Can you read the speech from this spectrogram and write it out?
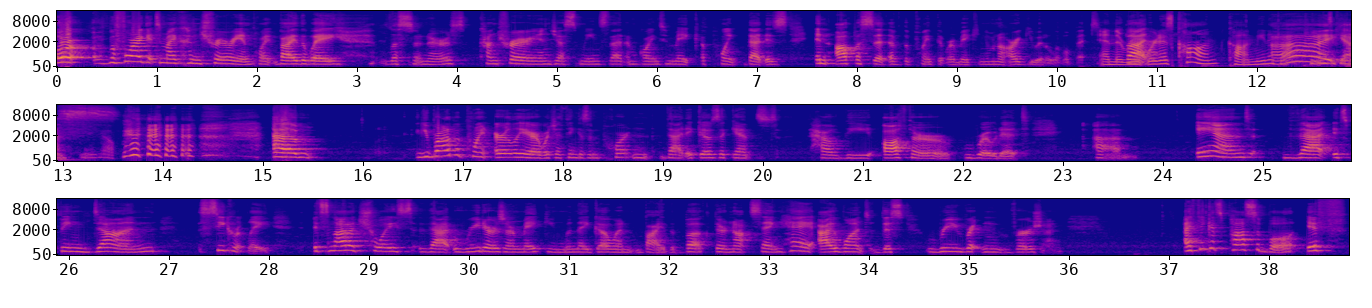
Or before I get to my contrarian point, by the way, listeners, contrarian just means that I'm going to make a point that is an opposite of the point that we're making. I'm going to argue it a little bit. And the root word is con. Con meaning Ah, yes. You. Um, you brought up a point earlier, which I think is important, that it goes against how the author wrote it, um, and that it's being done secretly. It's not a choice that readers are making when they go and buy the book. They're not saying, hey, I want this rewritten version. I think it's possible if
